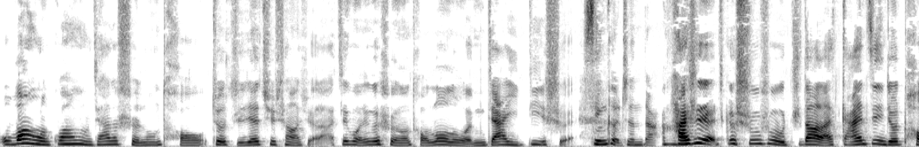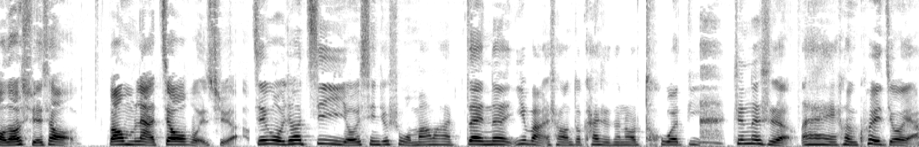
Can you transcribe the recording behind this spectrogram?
我忘了关我们家的水龙头，就直接去上学了。结果那个水龙头漏了我们家一地水，心可真大。还是这个叔叔知道了，赶紧就跑到学校。把我们俩叫回去，结果我就记忆犹新，就是我妈妈在那一晚上都开始在那儿拖地，真的是，哎，很愧疚呀。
